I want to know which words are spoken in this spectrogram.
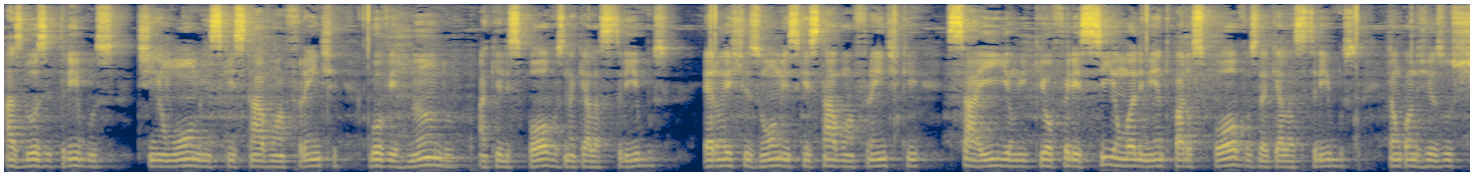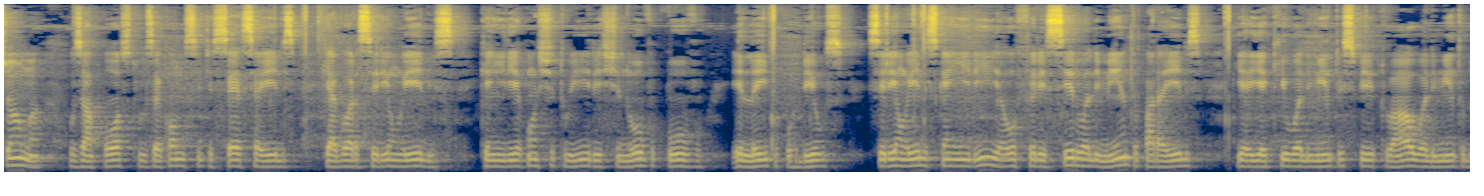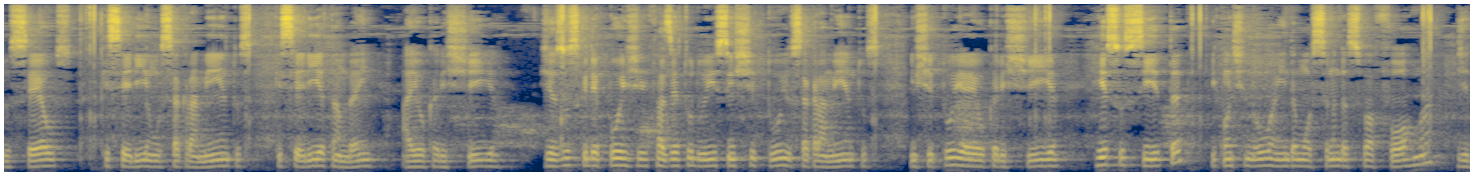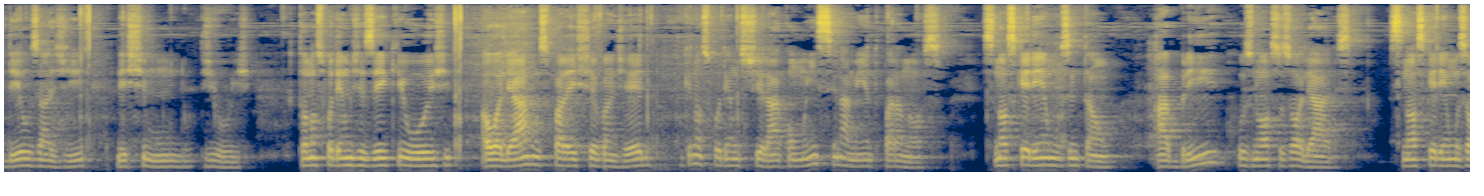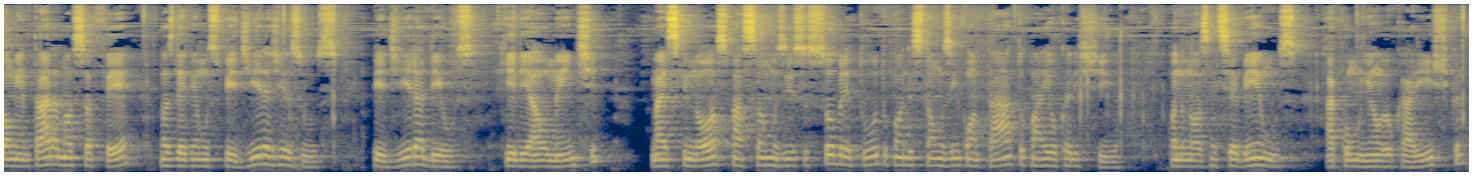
As doze tribos tinham homens que estavam à frente governando aqueles povos naquelas tribos. Eram estes homens que estavam à frente que saíam e que ofereciam o alimento para os povos daquelas tribos. Então, quando Jesus chama os apóstolos, é como se dissesse a eles que agora seriam eles quem iria constituir este novo povo eleito por Deus, seriam eles quem iria oferecer o alimento para eles, e aí aqui o alimento espiritual, o alimento dos céus, que seriam os sacramentos, que seria também a Eucaristia. Jesus que depois de fazer tudo isso institui os sacramentos, institui a Eucaristia, ressuscita e continua ainda mostrando a sua forma de Deus agir neste mundo de hoje. Então nós podemos dizer que hoje, ao olharmos para este evangelho, o que nós podemos tirar como ensinamento para nós? Se nós queremos então abrir os nossos olhares, se nós queremos aumentar a nossa fé, nós devemos pedir a Jesus, pedir a Deus que ele aumente, mas que nós façamos isso sobretudo quando estamos em contato com a Eucaristia quando nós recebemos a comunhão eucarística,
